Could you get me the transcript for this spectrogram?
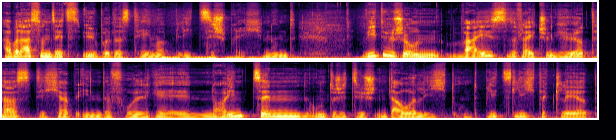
Aber lass uns jetzt über das Thema Blitze sprechen. Und wie du schon weißt oder vielleicht schon gehört hast, ich habe in der Folge 19 Unterschied zwischen Dauerlicht und Blitzlicht erklärt.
